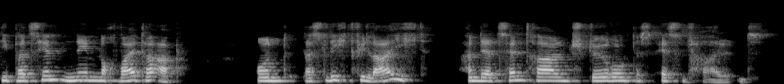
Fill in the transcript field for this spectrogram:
Die Patienten nehmen noch weiter ab. Und das liegt vielleicht an der zentralen Störung des Essenverhaltens.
